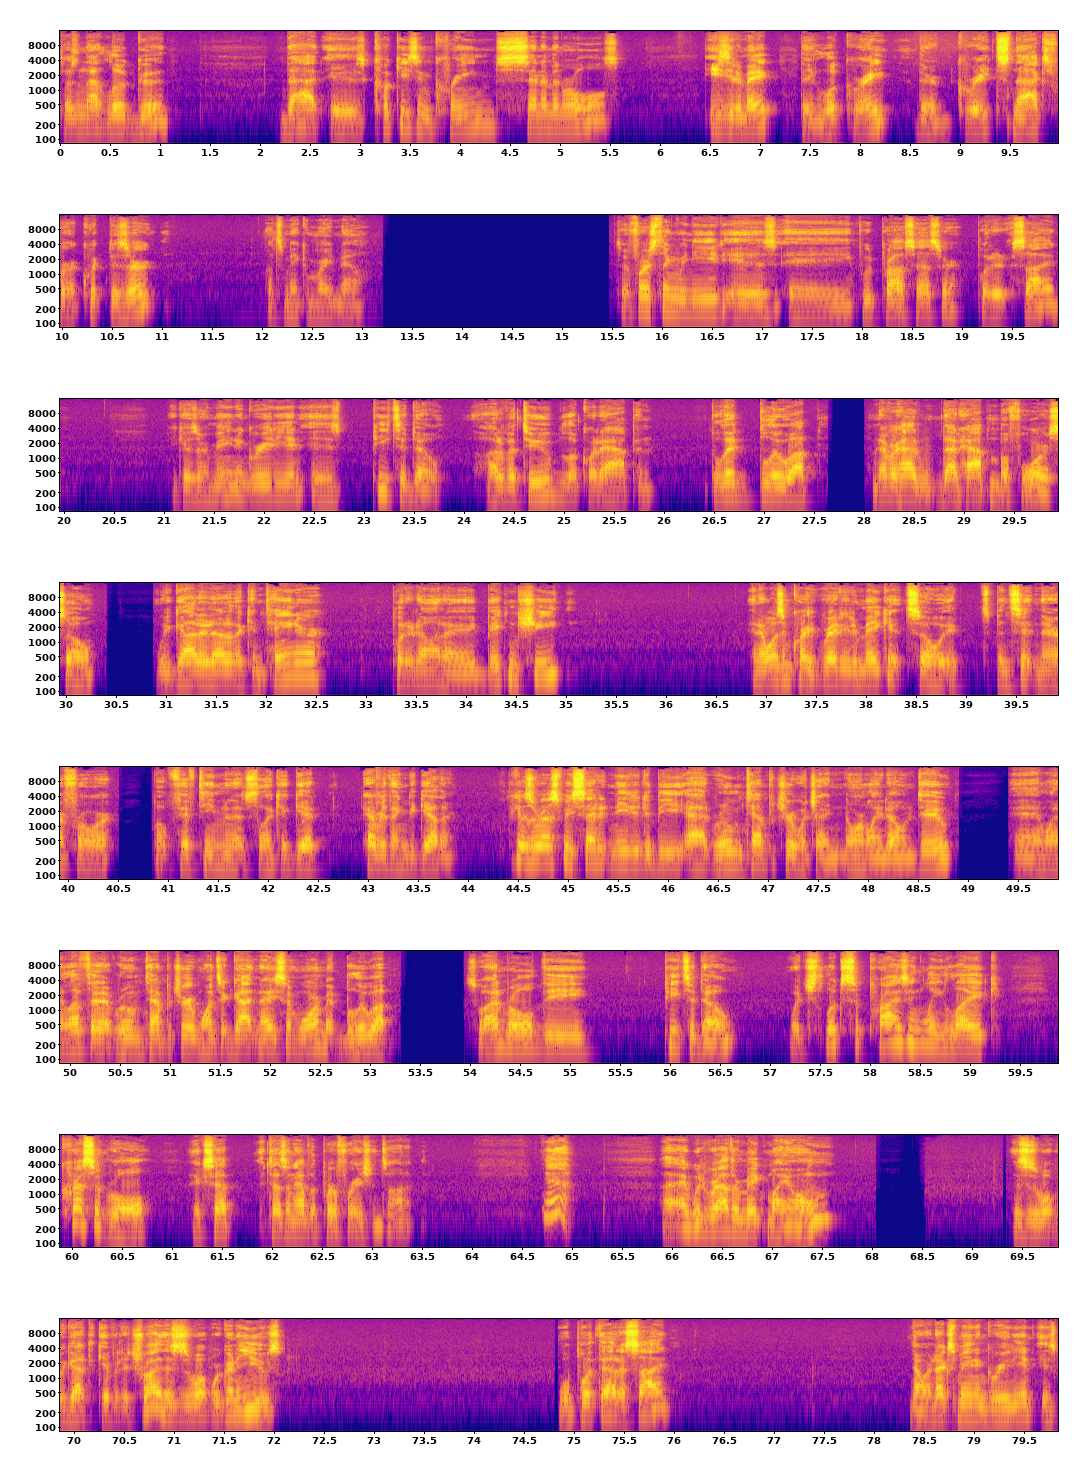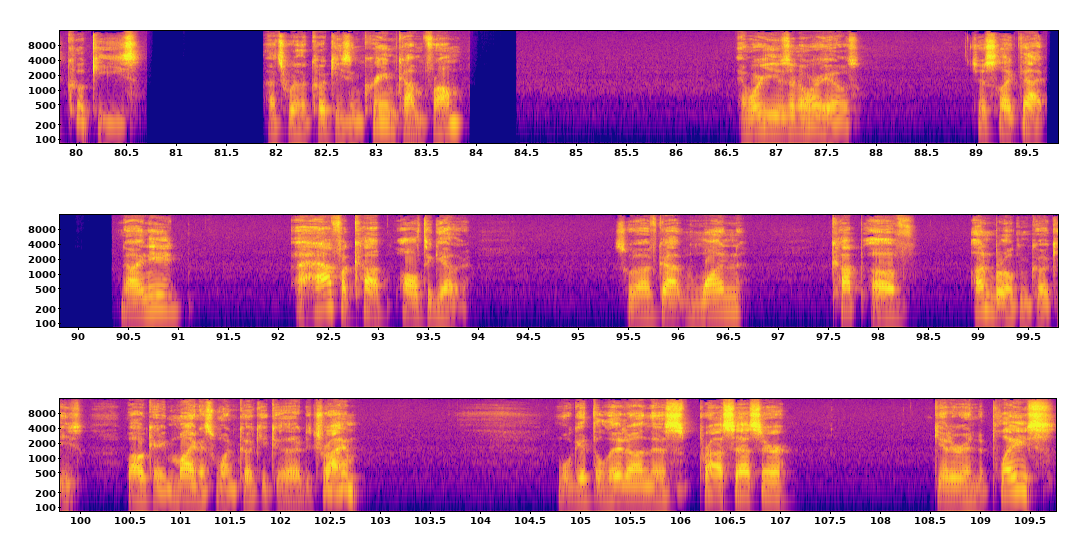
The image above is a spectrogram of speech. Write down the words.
Doesn't that look good? That is cookies and cream cinnamon rolls. Easy to make. They look great. They're great snacks for a quick dessert. Let's make them right now. So first thing we need is a food processor. Put it aside because our main ingredient is pizza dough. Out of a tube, look what happened. The lid blew up. I've never had that happen before, so we got it out of the container, put it on a baking sheet, and I wasn't quite ready to make it, so it's been sitting there for about 15 minutes till I could get everything together. Because the recipe said it needed to be at room temperature, which I normally don't do. And when I left it at room temperature, once it got nice and warm, it blew up. So I unrolled the pizza dough, which looks surprisingly like crescent roll, except it doesn't have the perforations on it. Yeah, I would rather make my own. This is what we got to give it a try. This is what we're going to use. We'll put that aside. Now our next main ingredient is cookies. That's where the cookies and cream come from. And we're using Oreos. Just like that. Now I need a half a cup altogether. So I've got one cup of unbroken cookies. Well, okay, minus one cookie because I had to try them. We'll get the lid on this processor, get her into place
